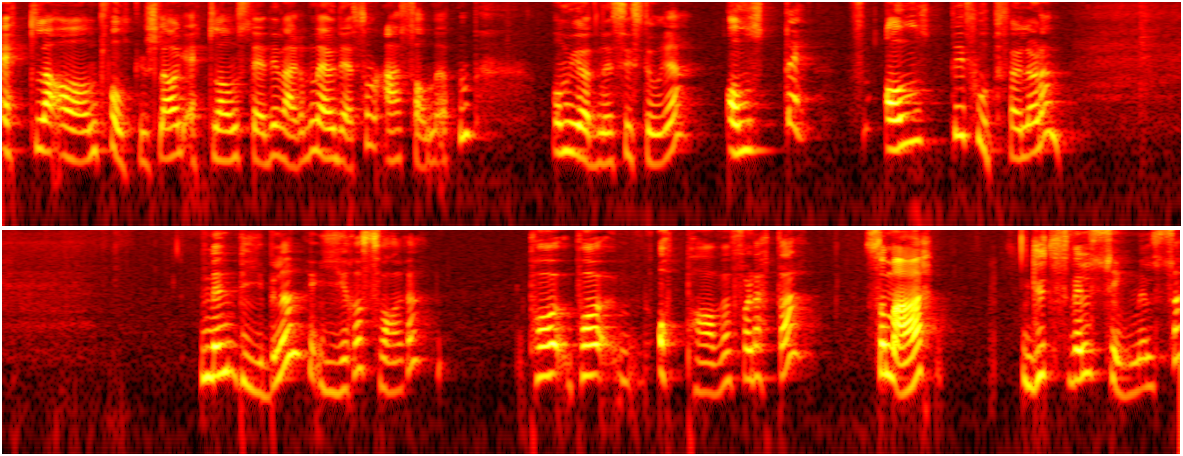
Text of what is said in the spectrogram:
et eller annet folkeslag et eller annet sted i verden. Det er jo det som er sannheten om jødenes historie. Alltid. Alltid fotfølger dem. Men Bibelen gir oss svaret på, på opphavet for dette, som er Guds velsignelse.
